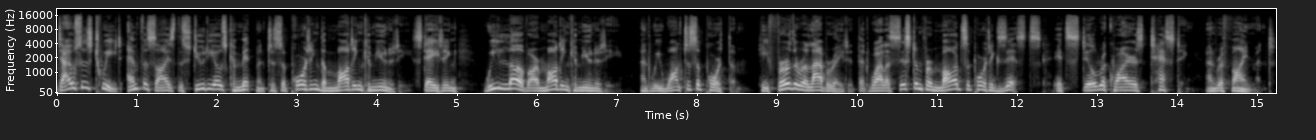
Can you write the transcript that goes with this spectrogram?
Douse's tweet emphasized the studio's commitment to supporting the modding community, stating, We love our modding community, and we want to support them. He further elaborated that while a system for mod support exists, it still requires testing and refinement.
